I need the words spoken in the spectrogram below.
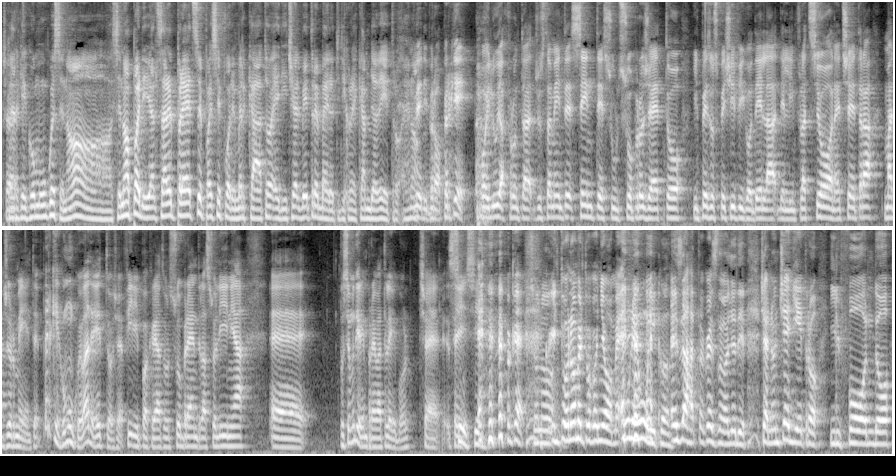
Certo. perché comunque se no, se no poi devi alzare il prezzo e poi sei fuori mercato e dici "Eh, il vetro è bello ti dicono che cambia vetro eh no. Vedi però, perché poi lui affronta giustamente, sente sul suo progetto il peso specifico della- dell'inflazione, eccetera, maggiormente. Perché comunque va detto, cioè Filippo ha creato il suo brand, la sua linea, eh, possiamo dire in private label? Cioè, sei- Sì, sì. ok, Sono- il tuo nome e il tuo cognome. Uno e unico. esatto, questo voglio dire. Cioè non c'è dietro il fondo.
